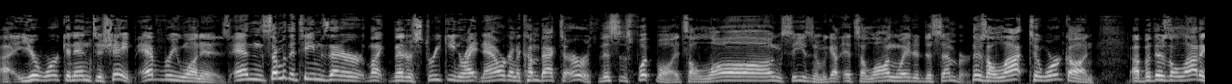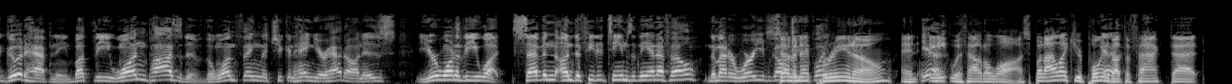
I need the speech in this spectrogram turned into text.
uh, you're working into shape. Everyone is. And some of the teams that are like that are streaking right now are going to come back to earth. This is football. It's a long season. We got it's a long way to December. There's a lot to work on, uh, but there's a lot of good happening. But the one positive, the one thing that you can hang your head on is you're one of the what seven undefeated teams in the NFL, no matter where you've gone. Seven at three and zero, oh, and yeah. eight without a loss. But I like your point yeah. about the fact that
